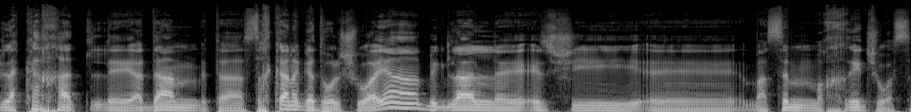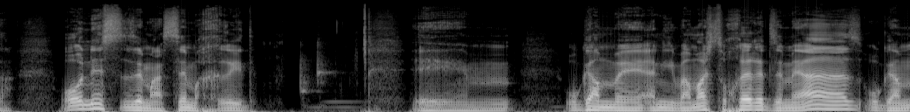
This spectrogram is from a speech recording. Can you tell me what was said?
לקחת לאדם את השחקן הגדול שהוא היה, בגלל איזושהי אה, מעשה מחריד שהוא עשה. אונס זה מעשה מחריד. הוא גם, אה, אני ממש זוכר את זה מאז, הוא גם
